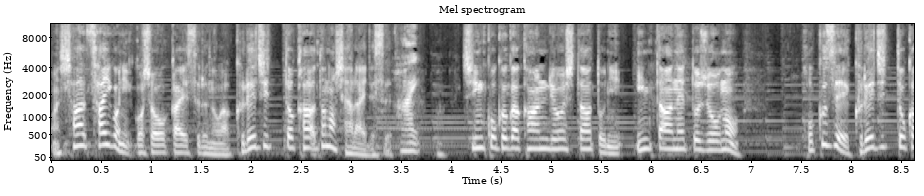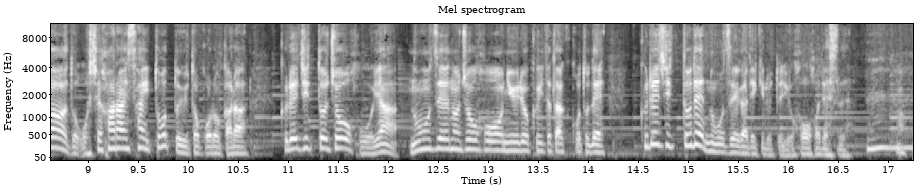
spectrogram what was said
まあ、最後にご紹介するのがクレジットカードの支払いです、はい、申告が完了した後にインターネット上の国税クレジットカードお支払いサイトというところからクレジット情報や納税の情報を入力いただくことでクレジットで納税ができるという方法です。うん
